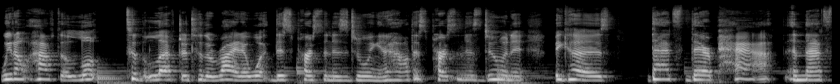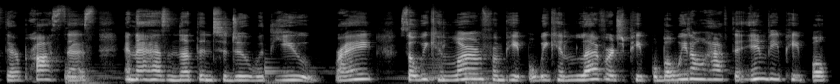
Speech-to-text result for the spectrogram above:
we don't have to look to the left or to the right at what this person is doing and how this person is doing it because that's their path and that's their process. And that has nothing to do with you, right? So we can learn from people, we can leverage people, but we don't have to envy people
